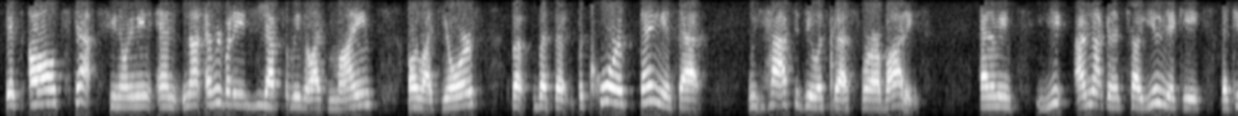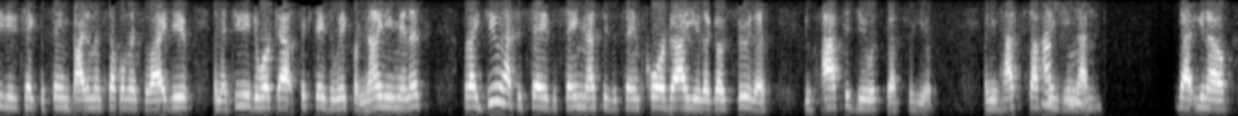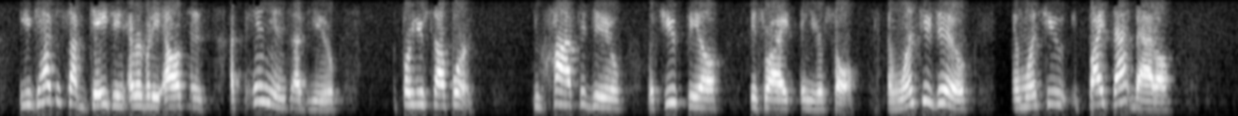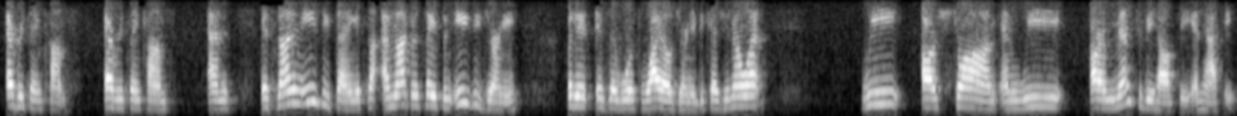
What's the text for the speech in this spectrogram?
it's all steps, you know what I mean? And not everybody's mm-hmm. steps will be like mine or like yours. But but the the core thing is that we have to do what's best for our bodies. And I mean, you, I'm not going to tell you, Nikki, that you need to take the same vitamin supplements that I do and that you need to work out six days a week for 90 minutes. But I do have to say the same message, the same core value that goes through this. You have to do what's best for you. And you have to stop Absolutely. thinking that, that, you know, you have to stop gauging everybody else's opinions of you for your self-worth You have to do what you feel is right in your soul. And once you do, and once you fight that battle, everything comes. Everything comes. And it's not an easy thing. It's not I'm not going to say it's an easy journey, but it is a worthwhile journey because you know what? We are strong and we are meant to be healthy and happy.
